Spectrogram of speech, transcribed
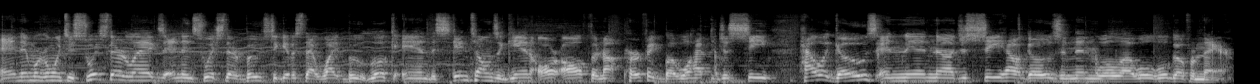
And then we're going to switch their legs and then switch their boots to give us that white boot look. And the skin tones, again, are off. They're not perfect, but we'll have to just see how it goes and then uh, just see how it goes, and then we'll, uh, we'll, we'll go from there.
